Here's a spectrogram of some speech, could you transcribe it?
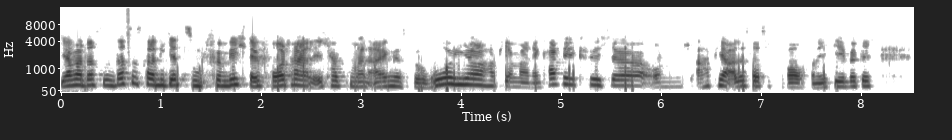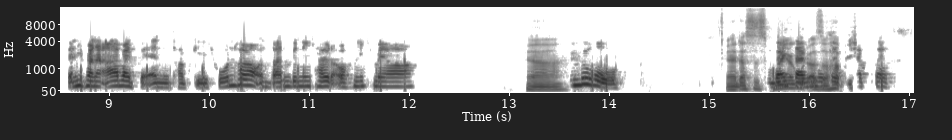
Ja, aber das, das ist dann jetzt für mich der Vorteil. Ich habe mein eigenes Büro hier, habe hier meine Kaffeeküche und habe hier alles, was ich brauche. Und ich gehe wirklich, wenn ich meine Arbeit beendet habe, gehe ich runter und dann bin ich halt auch nicht mehr ja. im Büro. Ja, das ist Wobei mega gut. Also habe ich. Hab das,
